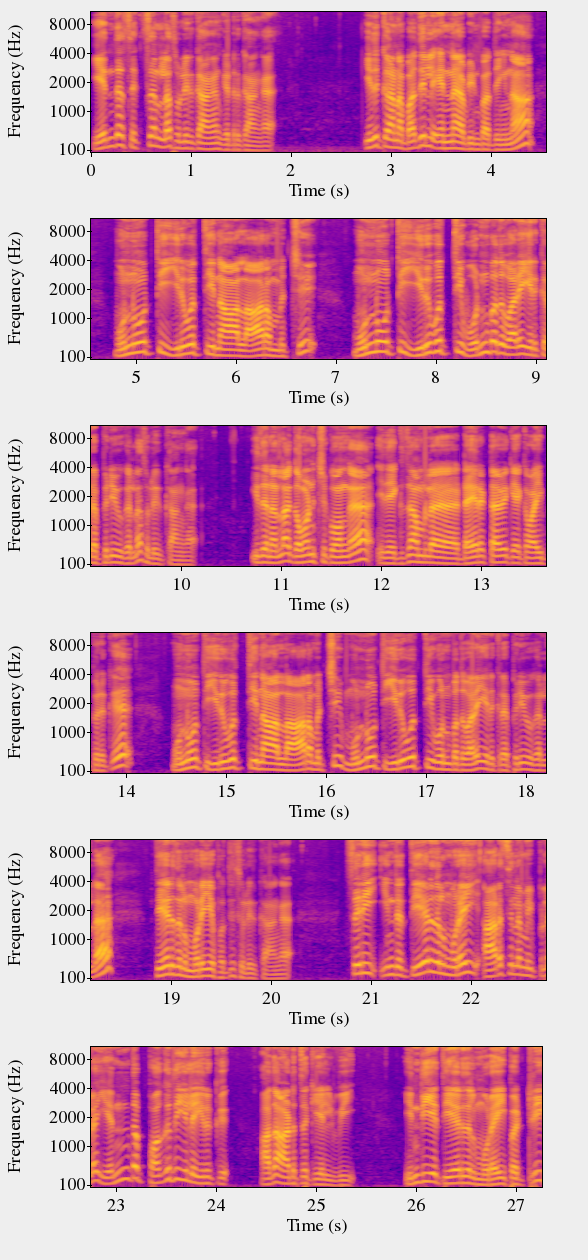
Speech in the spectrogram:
எந்த செக்ஷனில் சொல்லியிருக்காங்கன்னு கேட்டிருக்காங்க. இதுக்கான பதில் என்ன அப்படின்னு பார்த்தீங்கன்னா முந்நூற்றி இருபத்தி நாலு ஆரம்பித்து முந்நூற்றி இருபத்தி ஒன்பது வரை இருக்கிற பிரிவுகளில் சொல்லியிருக்காங்க. இதை நல்லா கவனிச்சுக்கோங்க. இது எக்ஸாமில் டைரெக்டாகவே கேட்க வாய்ப்பு இருக்குது முந்நூற்றி இருபத்தி நாலு ஆரம்பித்து முந்நூற்றி இருபத்தி ஒன்பது வரை இருக்கிற பிரிவுகளில் தேர்தல் முறையை பற்றி சொல்லியிருக்காங்க. சரி இந்த தேர்தல் முறை அரசியலமைப்பில் எந்த பகுதியில் இருக்குது அதான் அடுத்த கேள்வி. இந்திய தேர்தல் முறை பற்றி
